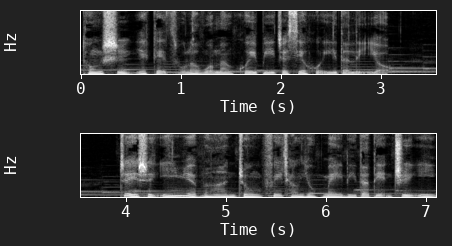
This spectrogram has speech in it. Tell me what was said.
同时也给足了我们回避这些回忆的理由。这也是音乐文案中非常有魅力的点之一。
